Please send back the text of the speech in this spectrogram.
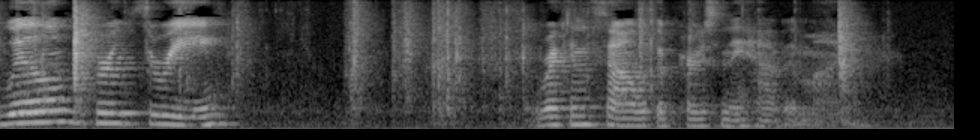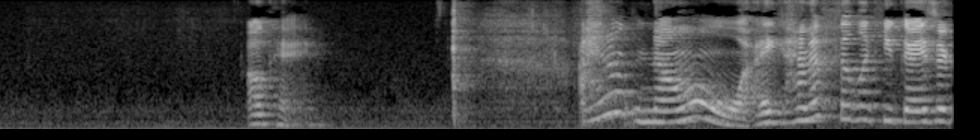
Will group three reconcile with the person they have in mind? Okay. I don't know. I kind of feel like you guys are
